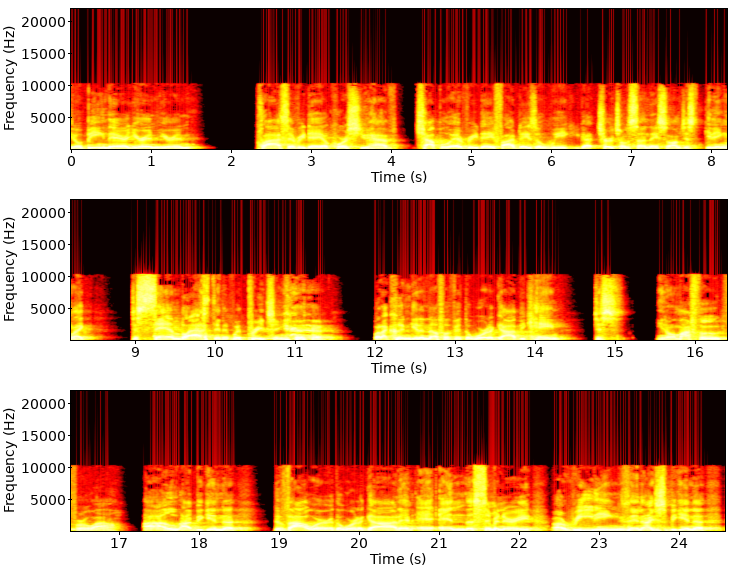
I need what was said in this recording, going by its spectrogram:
you know, being there, you're in you're in class every day. Of course, you have chapel every day, five days a week. You got church on Sunday. So I'm just getting like just sandblasted with preaching. but I couldn't get enough of it. The word of God became just you know, my food for a while. I, I, begin to devour the Word of God and, and, and the seminary uh, readings, and I just begin to,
